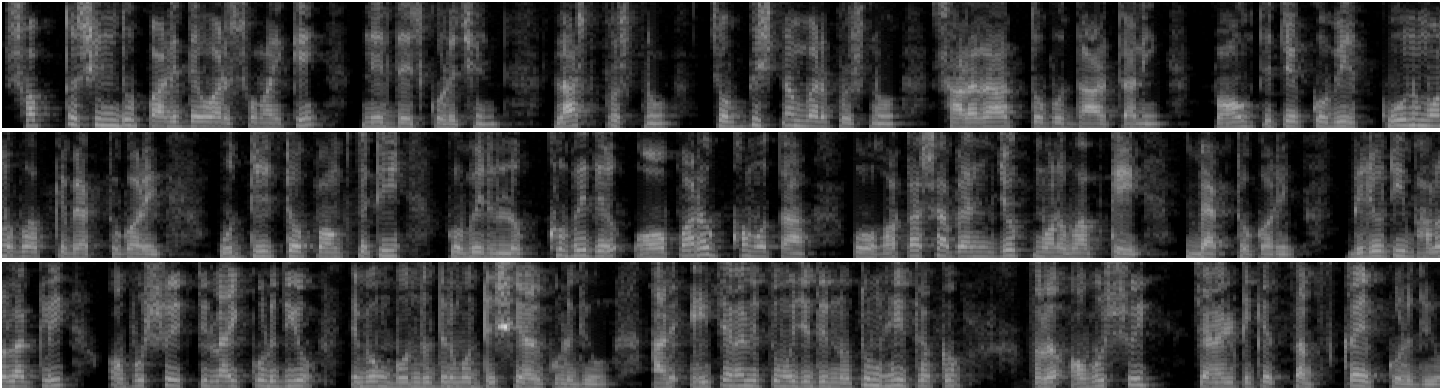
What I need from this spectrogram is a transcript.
সপ্ত সিন্ধু পাড়ি দেওয়ার সময়কে নির্দেশ করেছেন? লাস্ট প্রশ্ন, চব্বিশ নম্বর প্রশ্ন, সারা রাত তবু দাঁড় টানি। পঙ্ক্তিতে কবির কোন মনোভাবকে ব্যক্ত করে? উদ্ধৃত পঙ্ক্তিটি কবির লক্ষ্যভেদের অপারগ ক্ষমতা ও হতাশা ব্যঞ্জক মনোভাবকে ব্যক্ত করে। ভিডিওটি ভালো লাগলে অবশ্যই একটি লাইক করে দিও এবং বন্ধুদের মধ্যে শেয়ার করে দিও। আর এই চ্যানেলে তুমি যদি নতুন হয়ে থাকো, তাহলে অবশ্যই চ্যানেলটিকে সাবস্ক্রাইব করে দিও।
